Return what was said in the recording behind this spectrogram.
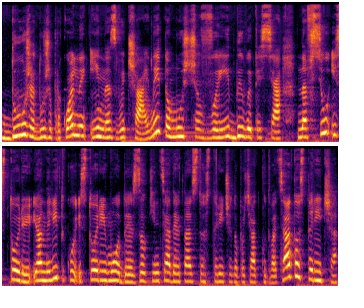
дуже дуже прикольний і незвичайний, тому що ви дивитеся на всю історію і аналітику історії моди з кінця 19 століття до початку 20 століття,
